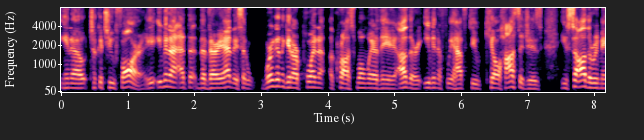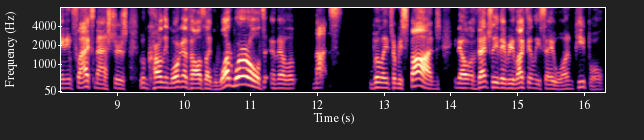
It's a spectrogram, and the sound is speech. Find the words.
you know, took it too far. Even at the, the very end, they said, we're going to get our point across one way or the other, even if we have to kill hostages. You saw the remaining flag smashers when Karli Morgenthau is like, one world, and they're not willing to respond. You know, eventually they reluctantly say one people.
